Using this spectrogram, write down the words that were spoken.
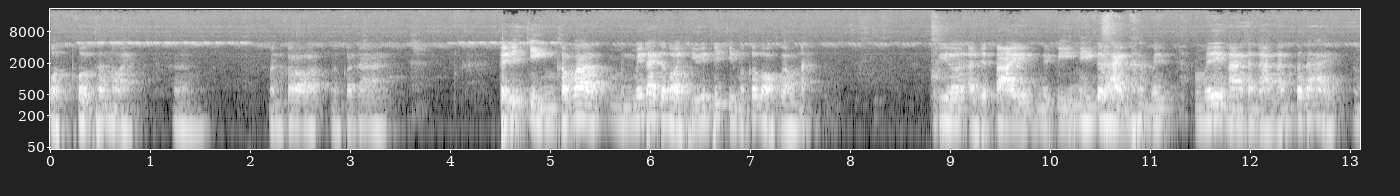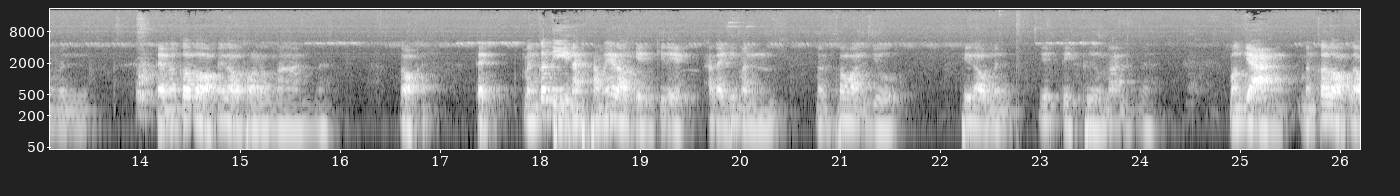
อดทนสักหน่อยอมันก็มันก็ได้ แต่ที่จริงคำว่ามันไม่ได้ตลอดชีวิตที่จริงมันก็หลอกเรานะที่เราอาจจะตายในปีนี้ก็ได้นะไม่มันไม่ได้นานขนาดนั้นก็ได้ มัน แต่มันก็หลอกให้เราทรมานนะหลอก มันก็ดีนะทำให้เราเห็นกิเลสอะไรที่มันมันซ่อนอยู่ ที่เรามันยึดติดถือมั่นนะบางอย่างมันก็หลอกเรา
